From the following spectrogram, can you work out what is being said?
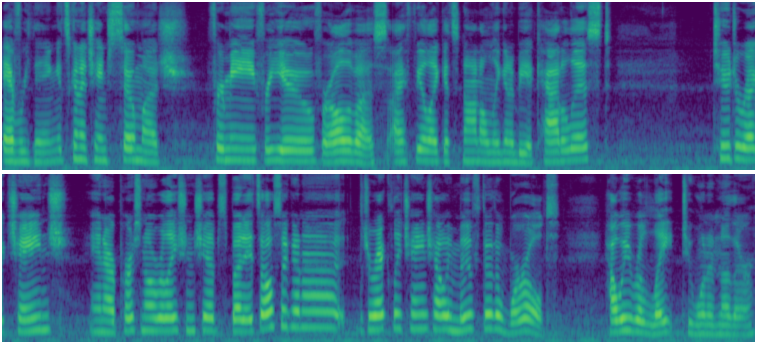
everything. It's going to change so much for me, for you, for all of us. I feel like it's not only going to be a catalyst to direct change in our personal relationships, but it's also going to directly change how we move through the world, how we relate to one another.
